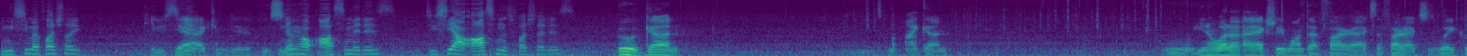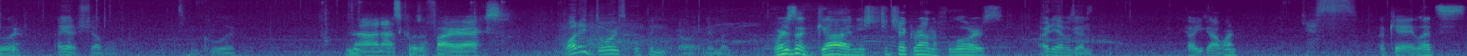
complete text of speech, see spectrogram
Can you see my flashlight? Can you see it? yeah, I can get it. You, you know it? how awesome it is? Do you see how awesome this flashlight is? Ooh, a gun. It's my gun. Ooh, you know what? I actually want that fire axe. That fire axe is way cooler. I got a shovel. It's even cooler. Nah, not as cool as a fire axe. Why did doors open? Oh wait, never mind. Where's a gun? You should check around the floors. I already have a gun. Oh, you got one? Yes. Okay, let's.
